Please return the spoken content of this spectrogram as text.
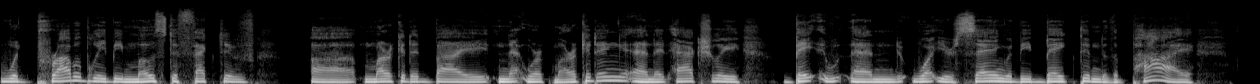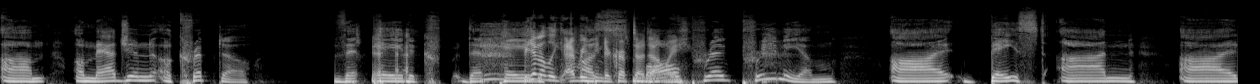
would probably be most effective uh, marketed by network marketing, and it actually ba- and what you're saying would be baked into the pie. Um, imagine a crypto that paid a, that paid We gotta link everything a to crypto, don't we? pre- premium uh, based on uh,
